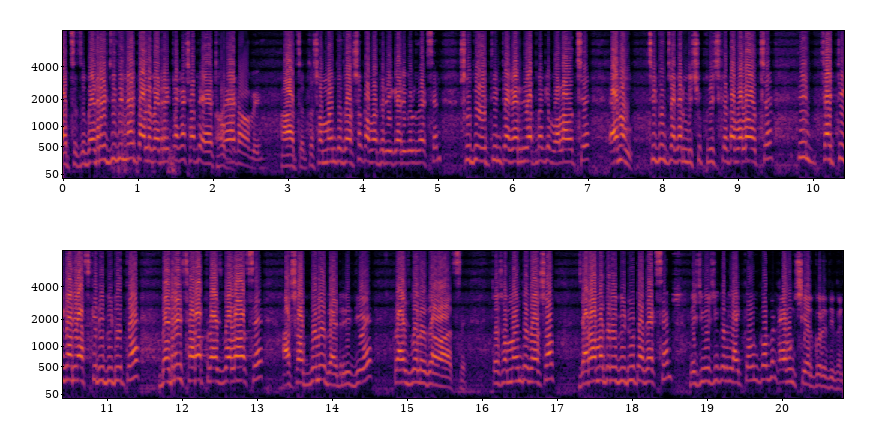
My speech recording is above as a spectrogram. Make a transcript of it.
আচ্ছা আচ্ছা। ব্যাটারি যদি নেয় তাহলে ব্যাটারি টাকার সাথে অ্যাড হবে। অ্যাড হবে। আচ্ছা তো সম্মানিত দর্শক আমাদের এই গাড়িগুলো দেখছেন। শুধু এই তিনটা গাড়ি আপনাকে বলা হচ্ছে এবং চিকুন চাকার মিশুক রিস্কাটা বলা হচ্ছে। তিন চারটি গাড়ি আজকের এই ভিডিওতে ব্যাটারি ছাড়া প্রাইস বলা আছে আর সবগুলো ব্যাটারি দিয়ে প্রাইস বলে দেওয়া আছে। তো সম্মানিত দর্শক যারা আমাদের এই ভিডিওটা দেখছেন বেশি বেশি করে লাইক কমেন্ট করবেন এবং শেয়ার করে দিবেন।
